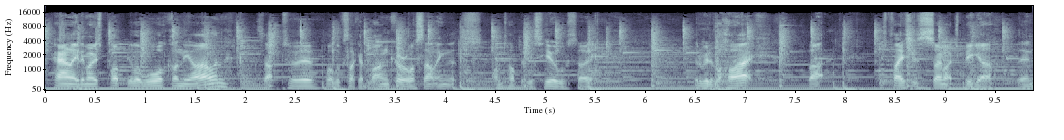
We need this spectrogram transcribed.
apparently the most popular walk on the island. It's up to what looks like a bunker or something that's on top of this hill, so a little bit of a hike, but this place is so much bigger than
